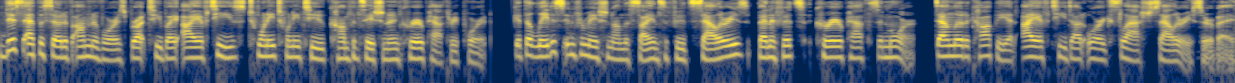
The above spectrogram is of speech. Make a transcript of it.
This episode of Omnivore is brought to you by IFT's 2022 Compensation and Career Path Report. Get the latest information on the science of food's salaries, benefits, career paths, and more. Download a copy at ift.org slash salary survey.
